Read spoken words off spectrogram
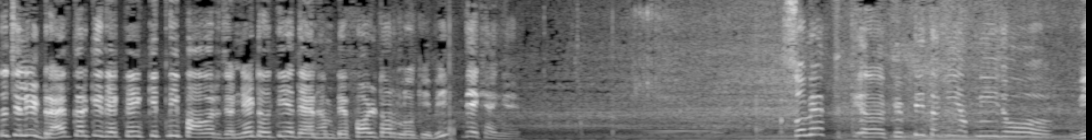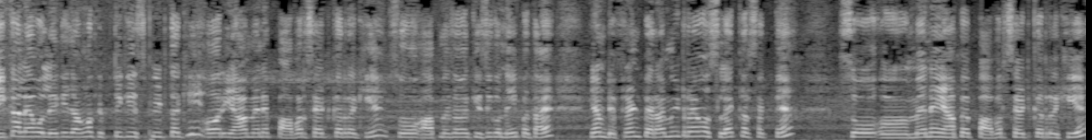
तो चलिए ड्राइव करके देखते हैं कितनी पावर जनरेट होती है देन हम डिफ़ॉल्ट और लो की भी देखेंगे। सो so, मैं फिफ्टी तक ही अपनी जो व्हीकल है वो लेके जाऊँगा 50 की स्पीड तक ही और यहाँ मैंने पावर सेट कर रखी है। सो so, आप में से अगर किसी को नहीं पता है ये हम डिफरेंट पैरामीटर है वो सिलेक्ट कर सकते हैं। सो so, uh, मैंने यहाँ पे पावर सेट कर रखी है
